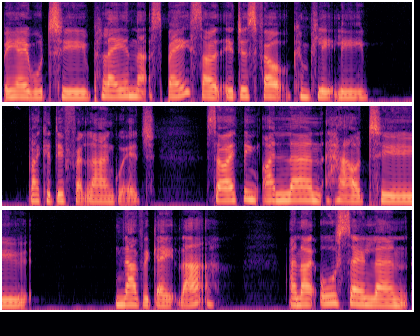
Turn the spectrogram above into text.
being able to play in that space. So it just felt completely like a different language. So I think I learned how to navigate that. And I also learned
